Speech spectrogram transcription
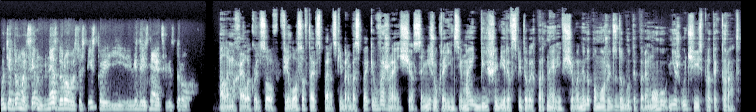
От я думаю, цим нездорове суспільство і відрізняється від здорового. Але Михайло Кольцов, філософ та експерт з кібербезпеки, вважає, що самі ж українці мають більше віри в світових партнерів, що вони допоможуть здобути перемогу ніж у чийсь протекторат.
